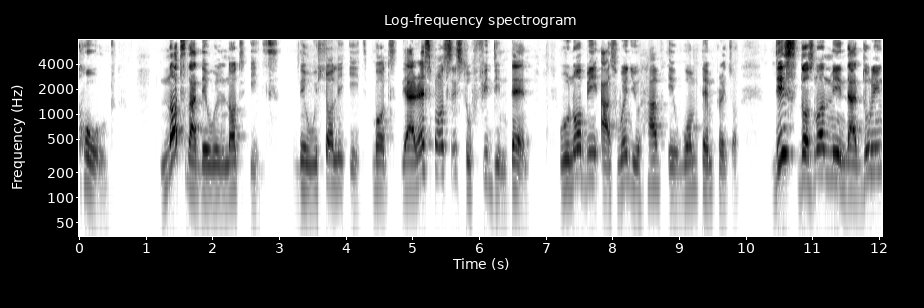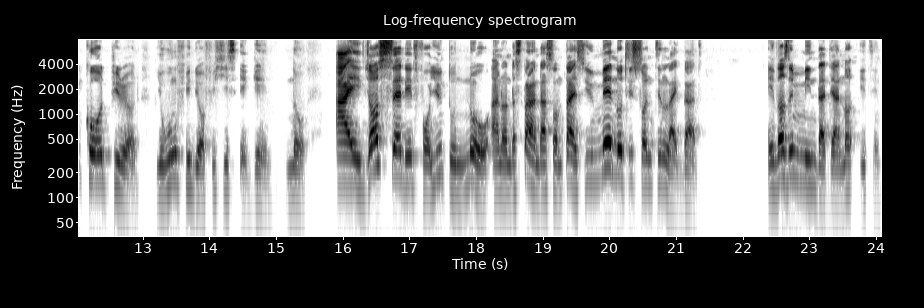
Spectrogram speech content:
cold, not that they will not eat, they will surely eat, but their responses to feeding then will not be as when you have a warm temperature. This does not mean that during cold period you won't feed your fishes again. No. I just said it for you to know and understand that sometimes you may notice something like that. It doesn't mean that they are not eating.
